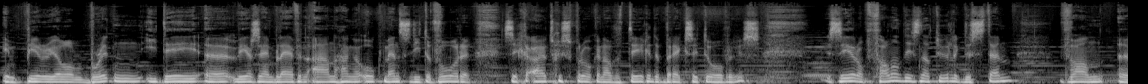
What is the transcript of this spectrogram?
Imperial Britain idee uh, weer zijn blijven aanhangen. Ook mensen die tevoren zich uitgesproken hadden tegen de brexit overigens. Zeer opvallend is natuurlijk de stem van uh,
